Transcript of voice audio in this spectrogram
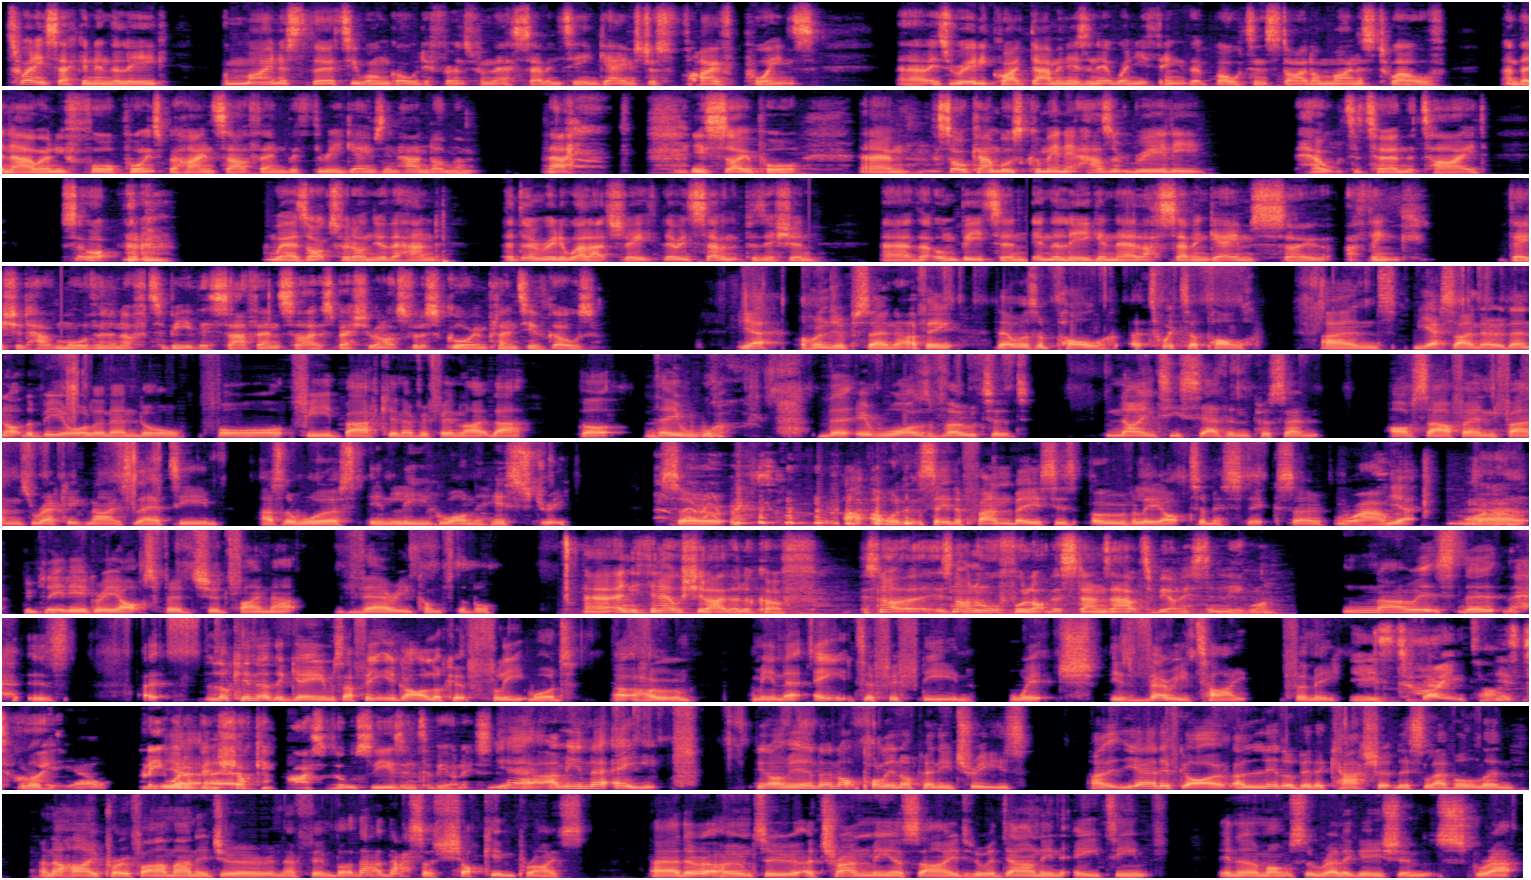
22nd in the league, a minus 31 goal difference from their 17 games, just five points. Uh, it's really quite damning, isn't it, when you think that Bolton started on minus 12 and they're now only four points behind Southend with three games in hand on them. That is so poor. Um, Sol Campbell's come in. It hasn't really helped to turn the tide. So, whereas Oxford, on the other hand, they're doing really well actually. They're in seventh position. Uh, they're unbeaten in the league in their last seven games. So I think they should have more than enough to beat this Southend side, especially when Oxford are scoring plenty of goals. Yeah, 100%. I think there was a poll, a Twitter poll. And yes, I know they're not the be all and end all for feedback and everything like that, but they were, that it was voted 97% of Southend fans recognise their team as the worst in League One history. So I, I, wouldn't say the fan base is overly optimistic. So wow, yeah, wow. Uh, completely agree. Oxford should find that very comfortable. Uh, anything else you like the look of? It's not. It's not an awful lot that stands out, to be honest, in League One. No, it's the it's looking at the games. I think you got to look at Fleetwood at home. I mean, they're eight to fifteen, which is very tight for me. It's tight. Very tight. It's tight. Bloody hell. Fleetwood yeah, have been uh, shocking prices all season, to be honest. Yeah, I mean they're eighth. You know what I mean? They're not pulling up any trees. Uh, yeah, they've got a, a, little bit of cash at this level and and a high profile manager and everything, but that that's a shocking price. Uh, they're at home to a Tranmere side who are down in 18th in and amongst the relegation scrap.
